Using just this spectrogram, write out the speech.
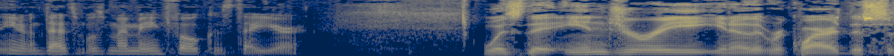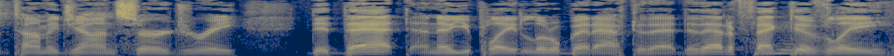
you know, that was my main focus that year. Was the injury, you know, that required the Tommy John surgery? Did that? I know you played a little bit after that. Did that mm-hmm. effectively?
